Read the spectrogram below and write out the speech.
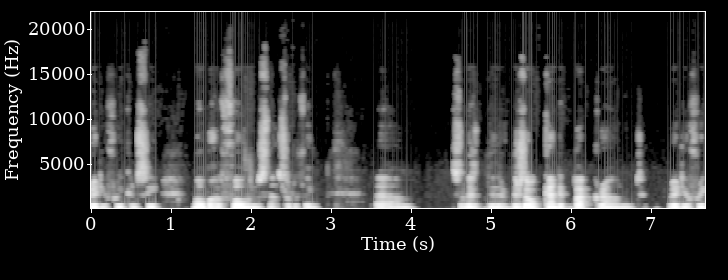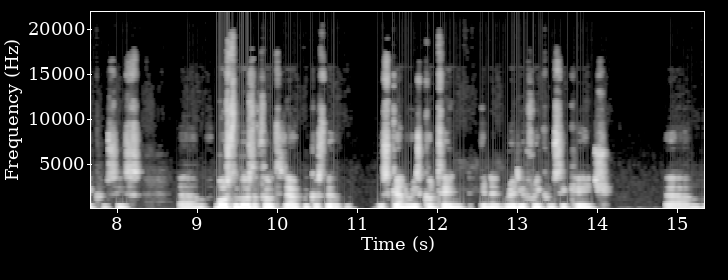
radio frequency mobile phones, that sort of thing. Um, so there's, there's all kind of background radio frequencies. Um, most of those are filtered out because the, the scanner is contained in a radio frequency cage. Um,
